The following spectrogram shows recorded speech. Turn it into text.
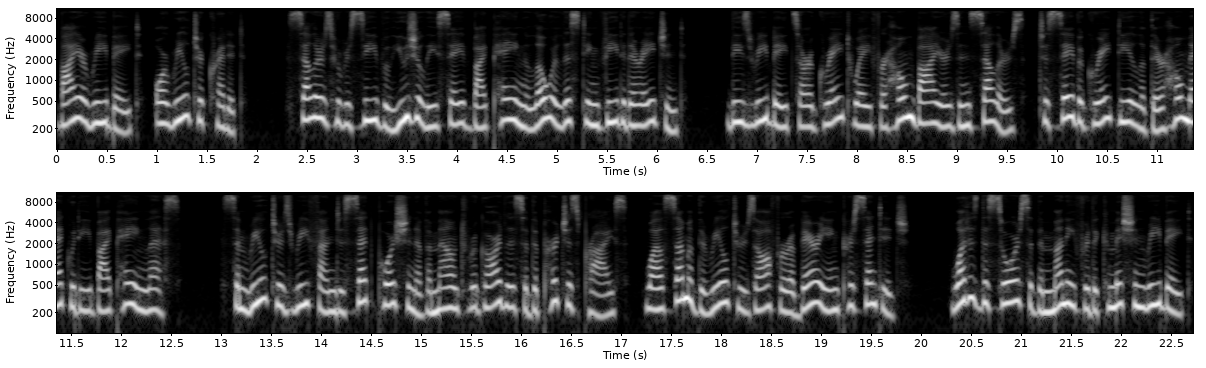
buyer rebate, or realtor credit. Sellers who receive will usually save by paying a lower listing fee to their agent. These rebates are a great way for home buyers and sellers to save a great deal of their home equity by paying less. Some realtors refund a set portion of amount regardless of the purchase price, while some of the realtors offer a varying percentage. What is the source of the money for the commission rebate?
